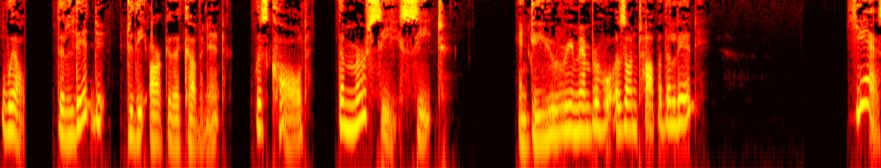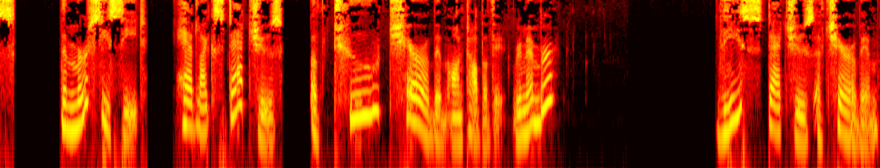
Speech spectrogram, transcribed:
Well, the lid to the Ark of the Covenant was called the mercy seat. And do you remember what was on top of the lid? Yes, the mercy seat had like statues of two cherubim on top of it, remember? These statues of cherubim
